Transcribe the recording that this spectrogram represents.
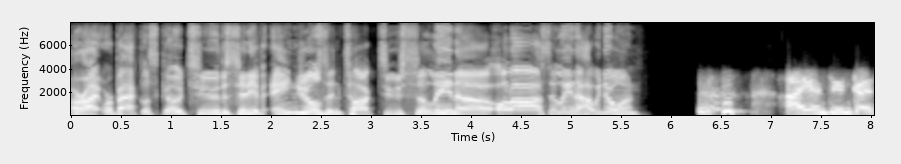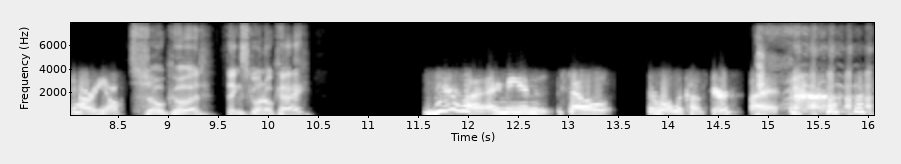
All right, we're back. Let's go to the City of Angels and talk to Selena. Hola, Selena. How we doing? Hi, I'm doing good. How are you? So good. Things going okay? Yeah, I mean, so the roller coaster, but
